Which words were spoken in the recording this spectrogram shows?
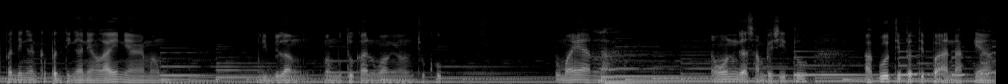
kepentingan-kepentingan yang lain yang emang dibilang membutuhkan uang yang cukup lumayan lah. Namun nggak sampai situ aku tipe-tipe anak yang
